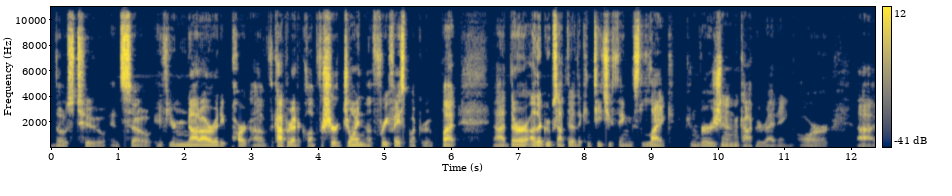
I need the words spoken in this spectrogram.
those two. And so if you're not already part of the copywriter club for sure join the free facebook group. But uh, there are other groups out there that can teach you things like conversion copywriting or uh,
